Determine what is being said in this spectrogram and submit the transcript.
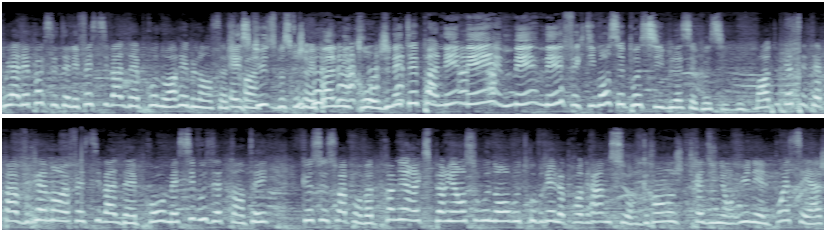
oui, à l'époque, c'était les festivals d'impro noir et blanc, ça, je crois. Excuse parce que j'avais pas le micro. Je n'étais pas née, mais, mais, mais effectivement, c'est possible, c'est possible. Bon, en tout cas, c'était pas vraiment un festival d'impro, mais si vous êtes tenté, que ce soit pour votre première expérience ou non, vous trouverez le programme sur grange-unil.ch.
